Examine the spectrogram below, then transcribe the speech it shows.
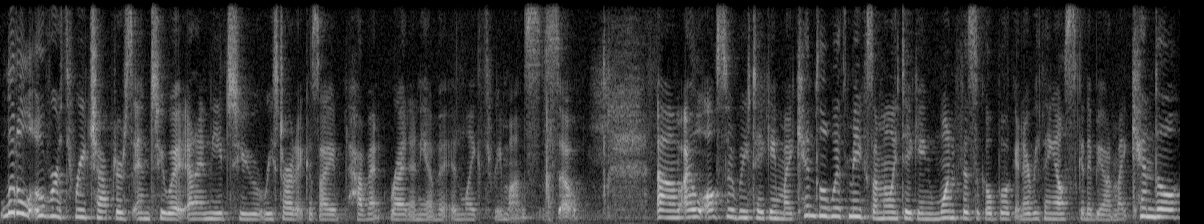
little over three chapters into it and I need to restart it because I haven't read any of it in like three months. So um, I will also be taking my Kindle with me because I'm only taking one physical book and everything else is going to be on my Kindle.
